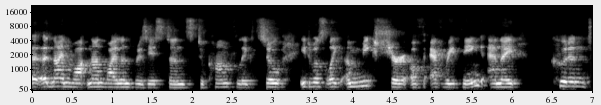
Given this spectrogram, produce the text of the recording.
uh, uh nonviolent resistance to conflict. So it was like a mixture of everything, and I couldn't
